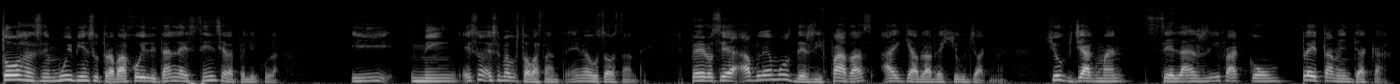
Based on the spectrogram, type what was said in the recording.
todos hacen muy bien su trabajo y le dan la esencia a la película. Y eso, eso me ha gustado bastante, eh, me ha bastante. Pero si hablemos de rifadas, hay que hablar de Hugh Jackman. Hugh Jackman se la rifa completamente acá.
